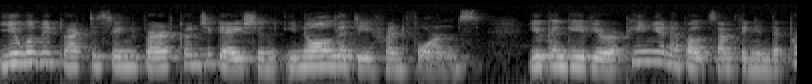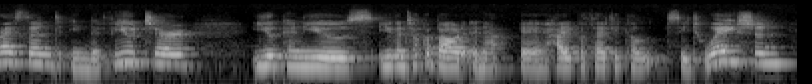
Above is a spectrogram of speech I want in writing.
you will be practicing verb conjugation in all the different forms. You can give your opinion about something in the present, in the future. You can use, you can talk about an, a hypothetical situation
